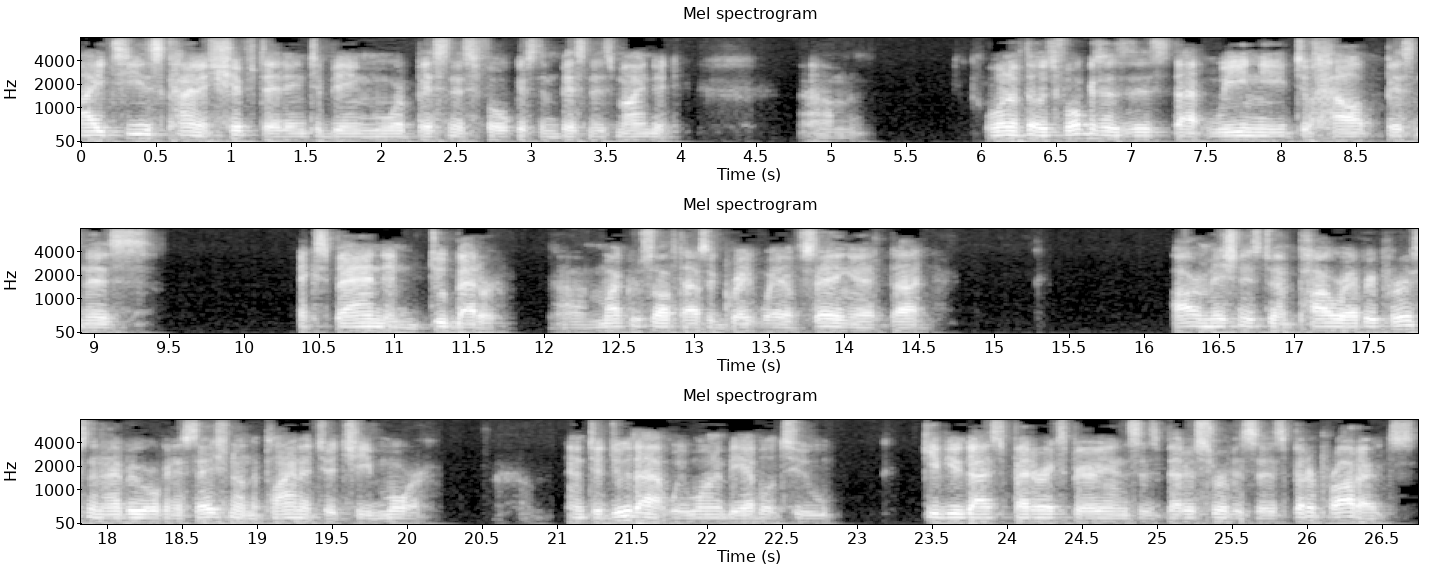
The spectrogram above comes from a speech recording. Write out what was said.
IT has kind of shifted into being more business focused and business minded. Um, one of those focuses is that we need to help business expand and do better. Uh, Microsoft has a great way of saying it that our mission is to empower every person and every organization on the planet to achieve more. And to do that, we want to be able to give you guys better experiences, better services, better products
